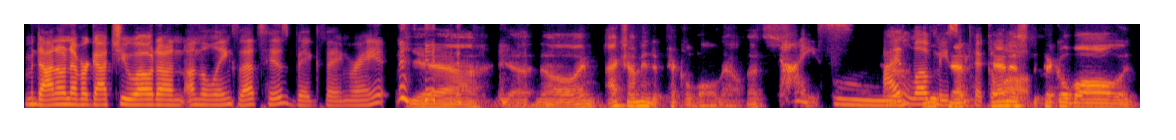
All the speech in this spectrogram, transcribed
Madonna never got you out on on the link. That's his big thing, right? yeah, yeah. No, I'm actually I'm into pickleball now. That's nice. Ooh, I love me ten, some pickleball. Tennis the pickleball, and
